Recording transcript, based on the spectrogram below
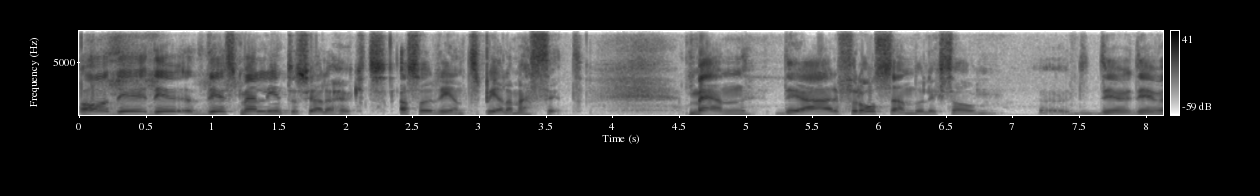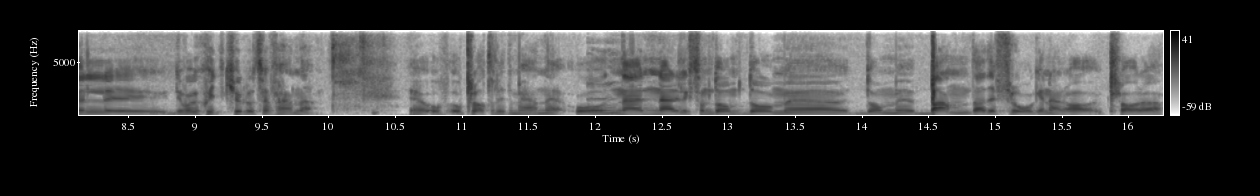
Ja, det, det, det smäller inte så jävla högt, alltså rent spelarmässigt. Men det är för oss ändå liksom... eh, Det, det, är väl, det var ju skitkul att träffa henne eh, och, och prata lite med henne. Och när, när liksom de, de, eh, de bandade frågorna, ja, Klara,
